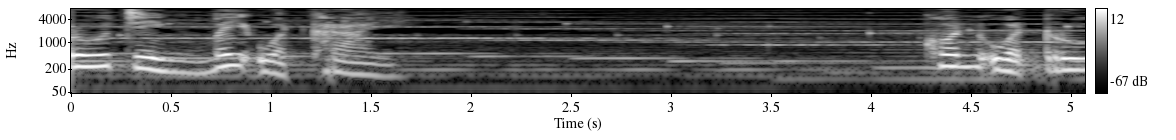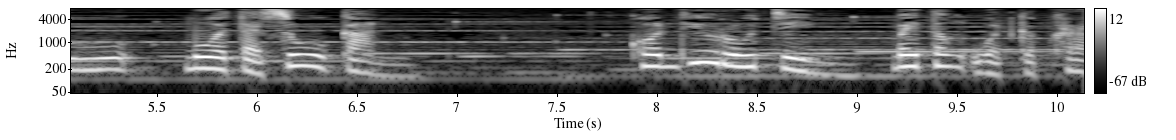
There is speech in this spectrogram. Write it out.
รู้จริงไม่อวดใคร คนอวดรู้มัวแต่สู้กัน คนที่รู้จริงไม่ต้องอวดกับใคร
